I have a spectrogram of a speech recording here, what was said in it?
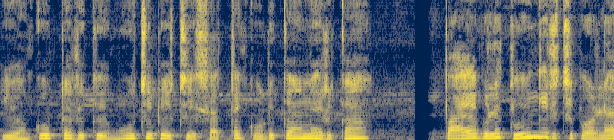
இவன் கூப்பிட்டதுக்கு மூச்சு பேச்சு சத்தம் கொடுக்காம இருக்கான்? பயபுல தூங்கிருச்சு போல.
